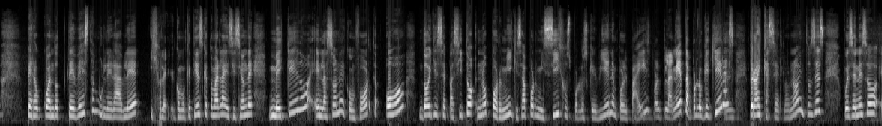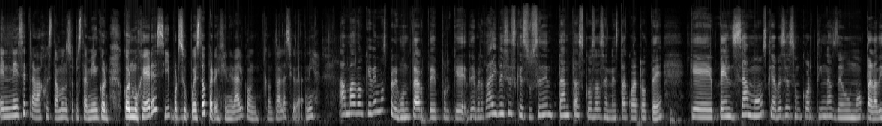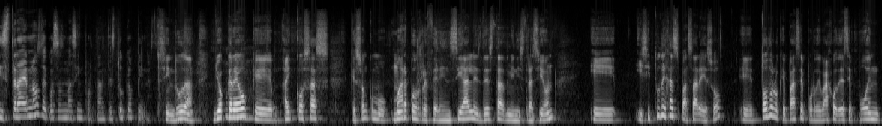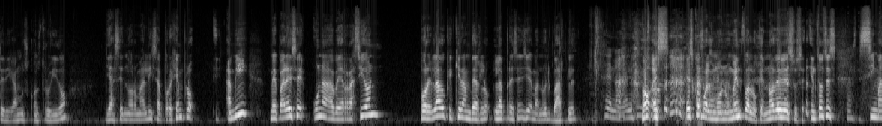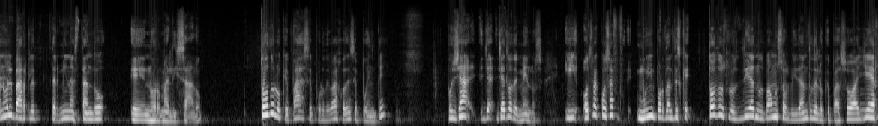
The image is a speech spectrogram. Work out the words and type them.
Pero cuando te ves tan vulnerable, híjole, como que tienes que tomar la decisión de me quedo en la zona de confort o doy ese pasito, no por mí, quizá por mis hijos, por los que vienen, por el país, por el planeta, por lo que quieras, pero hay que hacerlo, ¿no? Entonces, pues en eso, en ese trabajo estamos nosotros también con, con mujeres, sí, por supuesto, pero en general con, con toda la ciudadanía. Amado, queremos preguntarte, porque de verdad hay veces que suceden tantas cosas en esta 4T que pensamos que a veces son cortinas de humo para distraernos de cosas más importantes. ¿Tú qué opinas? Sin duda. Yo creo que hay cosas que son como marcos referenciales de esta administración eh, y si tú dejas pasar eso, eh, todo lo que pase por debajo de ese puente, digamos, construido, ya se normaliza. Por ejemplo, a mí me parece una aberración, por el lado que quieran verlo, la presencia de Manuel Bartlett no, es, es como el monumento a lo que no debe suceder. Entonces, si Manuel Bartlett termina estando eh, normalizado, todo lo que pase por debajo de ese puente, pues ya, ya, ya es lo de menos. Y otra cosa muy importante es que todos los días nos vamos olvidando de lo que pasó ayer.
